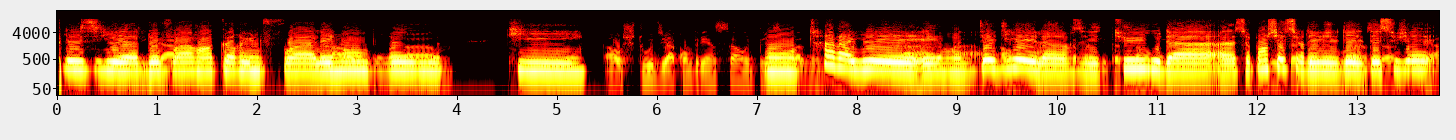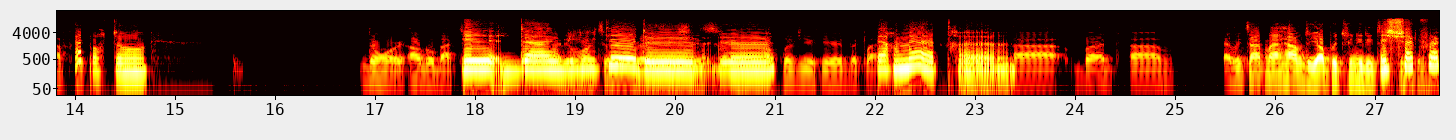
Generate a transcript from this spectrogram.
plaisir de voir encore une fois les nombreux qui ont travaillé et ont à, ao dédié reforço de leurs études à, à se pencher sur des, sujets importants et d'habilité de, permettre. euh, Uh, um, every time I have the opportunity to Et speak chaque fois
